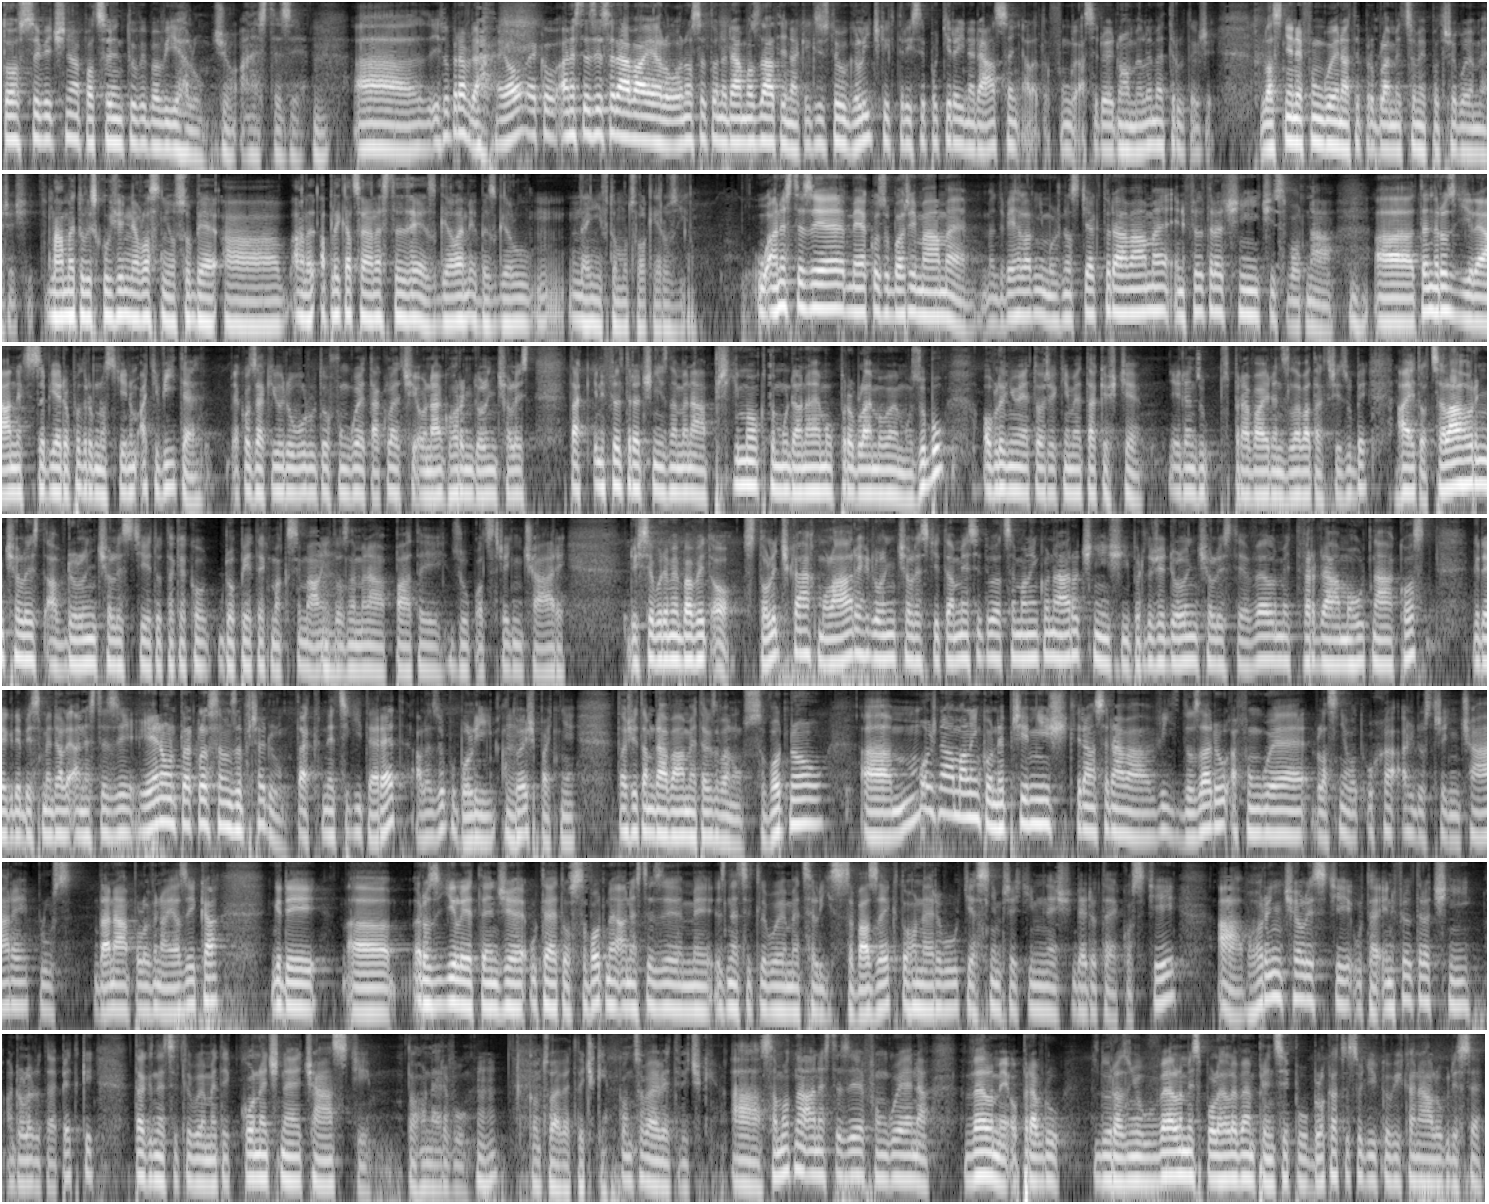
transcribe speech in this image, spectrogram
to si většina pacientů vybaví jehlu, že jo, anestezie. Hmm. A je to pravda, jo, jako anestezie se dává jehlu, ono se to nedá moc dát jinak. Existují glíčky, které si potírají na dáseň, ale to funguje asi do jednoho milimetru, takže vlastně nefunguje na ty problémy, co my potřebujeme řešit. Máme to vyzkoušení na vlastní osobě a aplikace anestezie s gelem i bez gelu není v tom moc velký rozdíl. U anestezie my jako zubaři máme dvě hlavní možnosti, jak to dáváme, infiltrační či svodná. Mm-hmm. A ten rozdíl, já nechci se do podrobností, jenom ať víte, jako z jakého důvodu to funguje takhle, či onak horní dolní čelist, tak infiltrační znamená přímo k tomu danému problémovému zubu, ovlivňuje to, řekněme, tak ještě jeden zub zprava, jeden zleva, tak tři zuby. A je to celá horní čelist a v dolní čelisti je to tak jako do pětek maximálně, mm. to znamená pátý zub od střední čáry. Když se budeme bavit o stoličkách, molárech dolní čelisti, tam je situace malinko náročnější, protože dolní čelist je velmi tvrdá, mohutná kost, kde kdyby jsme dali anestezi jenom takhle sem zepředu, tak necítíte red, ale zub bolí a to je špatně. Takže tam dáváme takzvanou svodnou, a možná malinko nepříjemnější, která se dává víc dozadu a funguje vlastně od ucha až do střední čáry plus daná polovina jazyka, kdy rozdíl je ten, že u této svodné anestezie my znecitlivujeme celý svazek toho nervu těsně předtím, než jde do té kosti a v horní čelisti u té infiltrační a dole do té pětky, tak znecitlivujeme ty konečné části toho nervu. Mm-hmm. Koncové větvičky. Koncové větvičky. A samotná anestezie funguje na velmi opravdu zdůraznuju velmi spolehlivém principu blokace sodíkových kanálů, kdy se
